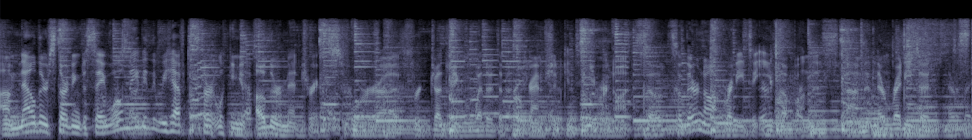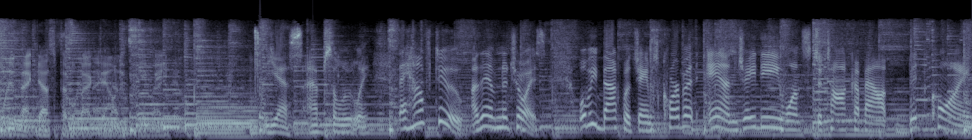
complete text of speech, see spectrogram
Um, now they're starting to say, well, maybe we have to start looking at other metrics for uh, for judging whether the program should continue or not. So so they're not ready to ease up on this, um, and they're ready to, slam that gas pedal back down if need Yes, absolutely. They have to. They have no choice. We'll be back with James Corbett, and JD wants to talk about Bitcoin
